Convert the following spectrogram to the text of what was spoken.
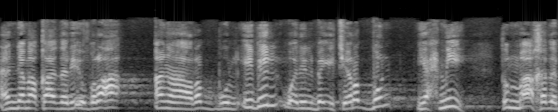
عندما قال لإبراء أنا رب الإبل وللبيت رب يحميه. ثم أخذ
